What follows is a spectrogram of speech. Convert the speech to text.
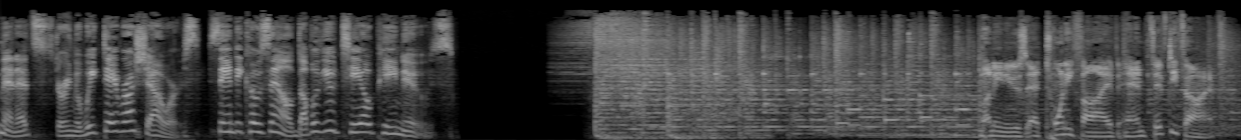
minutes during the weekday rush hours. Sandy Kozel, WTOP News. Money news at 25 and 55.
